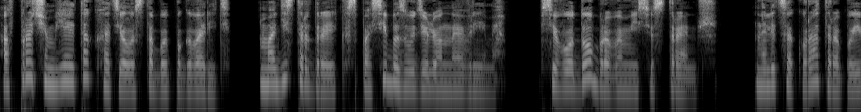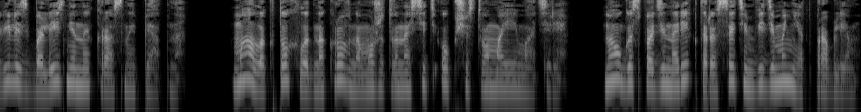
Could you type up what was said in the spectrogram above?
«А впрочем, я и так хотела с тобой поговорить. Магистр Дрейк, спасибо за уделенное время. Всего доброго, миссис Стрэндж». На лице куратора появились болезненные красные пятна. Мало кто хладнокровно может выносить общество моей матери. Но у господина ректора с этим, видимо, нет проблем,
